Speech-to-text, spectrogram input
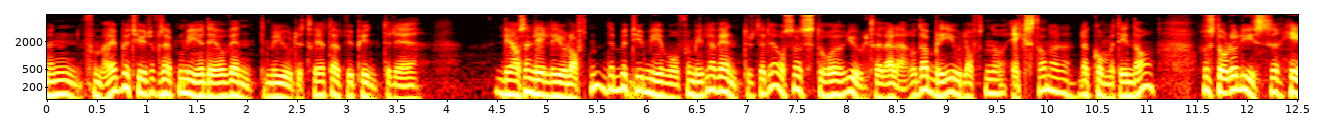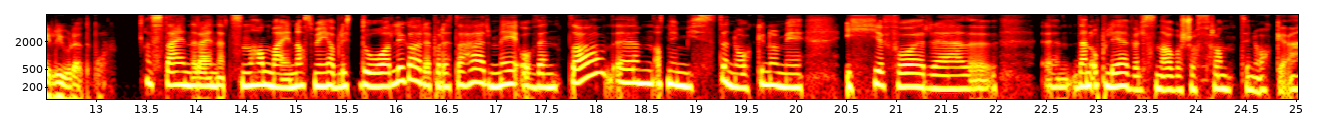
Men for meg betyr det f.eks. mye det å vente med juletreet, at vi pynter det Altså en lille julaften. Det betyr mye i vår familie. Venter du til det, og så står juletreet der. Og da blir julaften ekstra når det er kommet inn da. Og så står det og lyser hele jula etterpå. Stein Reinertsen han mener at vi har blitt dårligere på dette her med å vente. eh, At vi mister noe når vi ikke får eh, eh, den opplevelsen av å se fram til noe.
